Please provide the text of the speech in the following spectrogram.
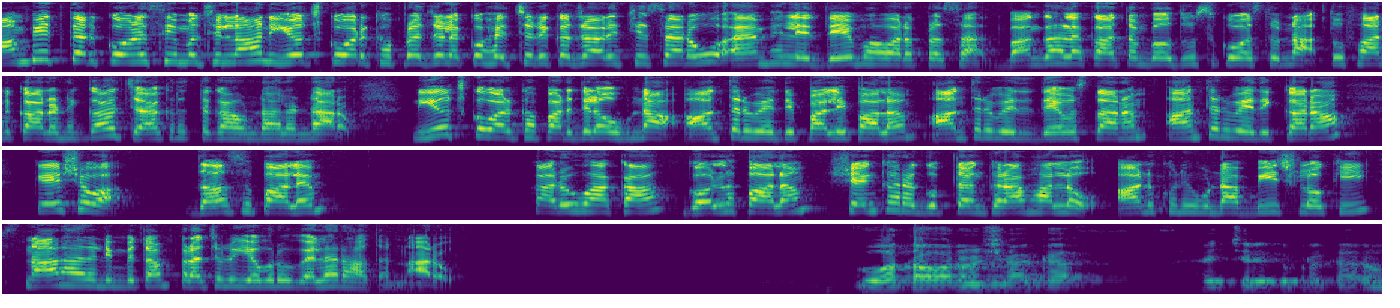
అంబేద్కర్ కోనసీమ జిల్లా నియోజకవర్గ ప్రజలకు హెచ్చరిక జారీ చేశారు ఎమ్మెల్యే దేవవర ప్రసాద్. బంగాళాఖాతంలో దూసుకువస్తున్న తుఫాను కారణంగా జాగ్రత్తగా ఉండాలన్నారు. నియోజకవర్గ పరిధిలో ఉన్న అంతర్వేది పల్లిపాలెం అంతర్వేది దేవస్థానం అంతర్వేది కర కేశవ దాసుపాలెం కరువాక గొల్లపాలెం శంకరగుప్తం గ్రామాల్లో ఆనుకుని ఉన్న బీచ్లోకి స్నానాల నిమిత్తం ప్రజలు ఎవరూ వెళ్ళరాదన్నారు. వాతావరణ శాఖ హెచ్చరిక ప్రకారం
